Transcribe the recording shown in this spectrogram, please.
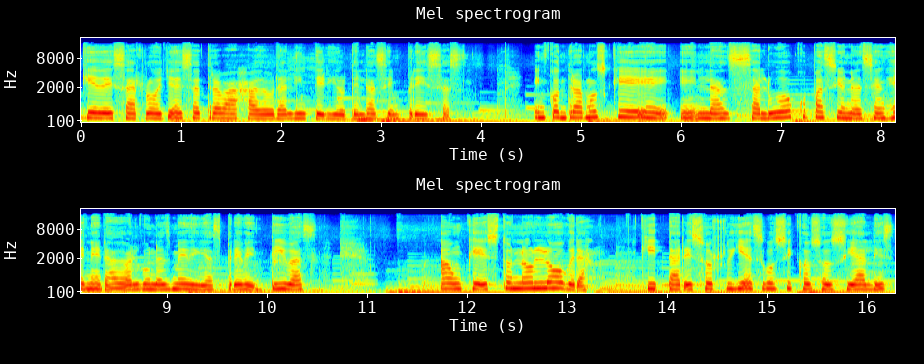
que desarrolla esa trabajadora al interior de las empresas encontramos que en la salud ocupacional se han generado algunas medidas preventivas, aunque esto no logra quitar esos riesgos psicosociales,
